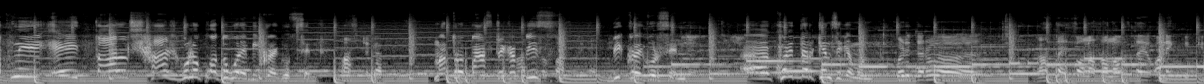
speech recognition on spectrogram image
আপনি এই তাল শ্বাসগুলো কত করে বিক্রয় করছেন? পাঁচ টাকা। মাত্র পাঁচ টাকা পিস বিক্রয় করছেন। খরিদ্দার কেনছে কেমন? খরিদ্দারও রাস্তায় চলাচল অবস্থায় অনেক বিক্রি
